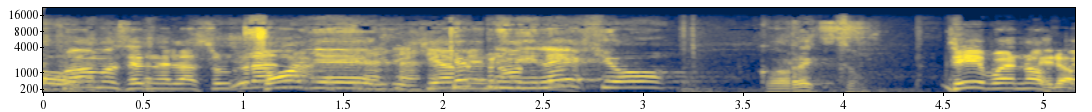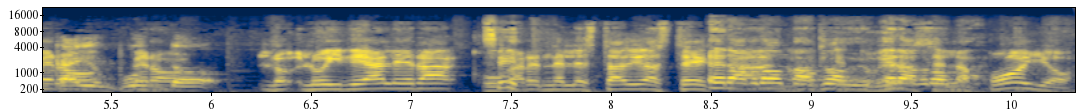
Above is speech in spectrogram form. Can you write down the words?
Jugábamos en el Azulgrana. Oye, qué Menotti. privilegio. Correcto. Sí, bueno, Pero pero, acá hay un punto- pero lo, lo ideal era jugar Sí. en el Estadio Azteca. Era broma, ¿no? Claudio, que tuvieras era el broma. apoyo.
